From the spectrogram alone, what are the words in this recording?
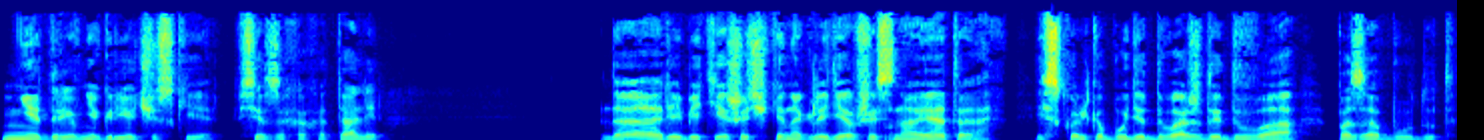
не древнегреческие. Все захохотали. Да, ребятишечки, наглядевшись на это, и сколько будет дважды два, позабудут.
